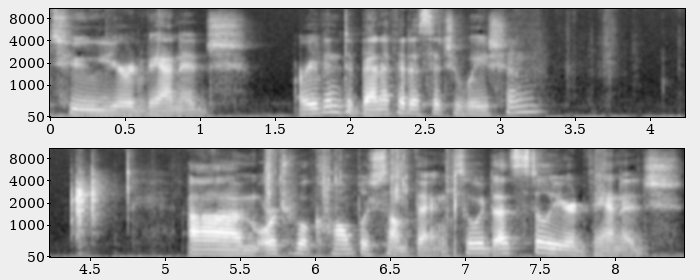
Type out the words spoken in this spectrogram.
to your advantage, or even to benefit a situation. Um, or to accomplish something. So that's still your advantage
